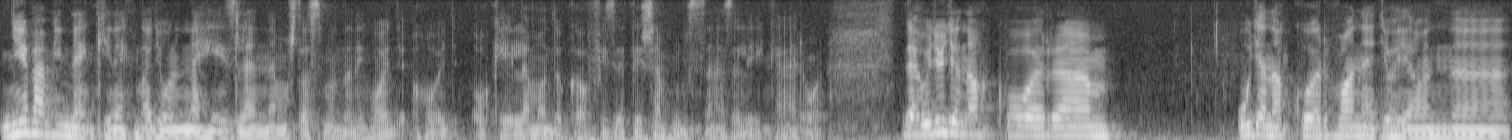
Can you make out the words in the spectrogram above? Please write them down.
Nyilván mindenkinek nagyon nehéz lenne most azt mondani, hogy, hogy oké, okay, lemondok a fizetésem 20%-áról. De hogy ugyanakkor, um, ugyanakkor van egy olyan uh,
